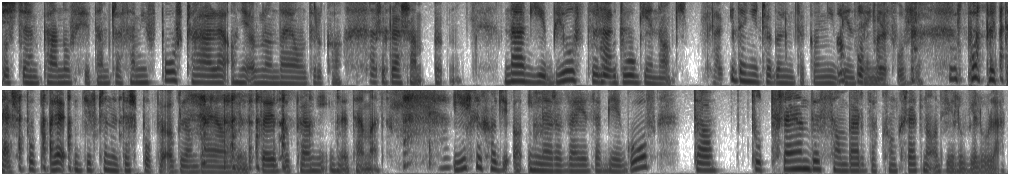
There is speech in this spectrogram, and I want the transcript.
z Oczywiście. tym panów się tam czasami wpuszcza, ale oni oglądają tylko, Tak. przepraszam, e, nagie biusty Tak. lub długie nogi. Tak. I do niczego im tego nic Lub więcej pupy. nie służy. Pupy też, pup, ale dziewczyny też pupy oglądają, więc to jest zupełnie inny temat. I jeśli chodzi o inne rodzaje zabiegów, to tu trendy są bardzo konkretne od wielu, wielu lat.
